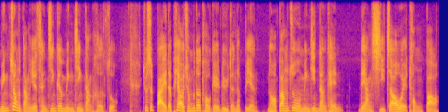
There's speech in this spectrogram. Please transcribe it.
民众党也曾经跟民进党合作，就是白的票全部都投给绿的那边，然后帮助民进党可以两席招委通包。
